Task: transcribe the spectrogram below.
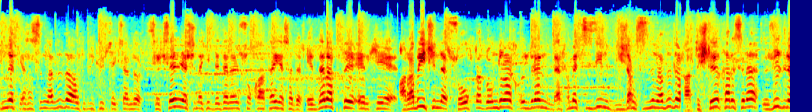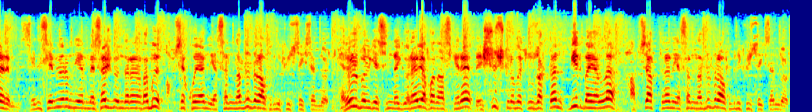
cinnet yasasının adıdır 6284. 80 yaşındaki dedelerin sokağa yasadır. Evden attığı erkeğe araba içinde soğukta dondurarak öldüren merhametsizliğin vicdansızlığın adıdır. Tartıştığı karısına özür dilerim seni seviyorum diye mesaj gönderen adamı hapse koyan yasanın adıdır 6284. Terör bölgesinde görev yapan askere 500 kilometre uzaktan bir beyanla hapse attıran yasanın adıdır 6284.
